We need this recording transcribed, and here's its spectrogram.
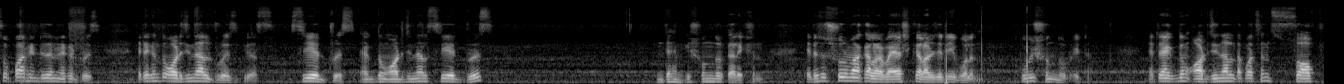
সুপার হিট ডিজাইনের একটা ড্রেস এটা কিন্তু অরিজিনাল ড্রেস বিয়াস সিএর ড্রেস একদম অরিজিনাল সিএর ড্রেস দেখেন কি সুন্দর কালেকশন এটা হচ্ছে সুরমা কালার বা অ্যাশ কালার যেটাই বলেন, খুবই সুন্দর এটা। এটা একদম অরিজিনালটা পাচ্ছেন সফট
